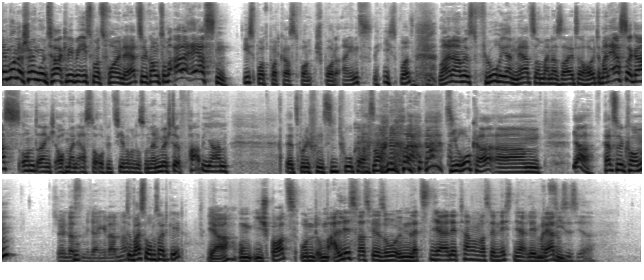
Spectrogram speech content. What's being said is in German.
Einen wunderschönen guten Tag, liebe E-Sports-Freunde. Herzlich willkommen zum allerersten E-Sports-Podcast von Sport 1 E-Sports. Mein Name ist Florian Merz an meiner Seite. Heute mein erster Gast und eigentlich auch mein erster Offizier, wenn man das so nennen möchte, Fabian. Jetzt wollte ich schon Sitoka sagen. Siroka. Ähm, ja, herzlich willkommen. Schön, dass du mich eingeladen hast. Du weißt, worum es heute geht? Ja, um E-Sports und um alles, was wir so im letzten Jahr erlebt haben und was wir im nächsten Jahr erleben werden. Dieses Jahr.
